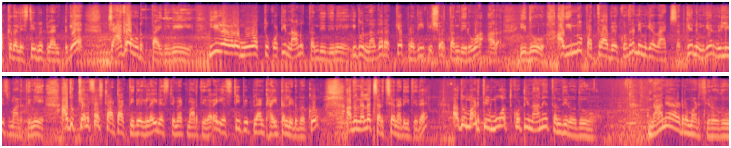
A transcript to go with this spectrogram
ಪಕ್ಕದಲ್ಲಿ ಎಸ್ ಟಿ ಪಿ ಪ್ಲ್ಯಾಂಟ್ಗೆ ಜಾಗ ಹುಡುಕ್ತಾ ಇದ್ದೀವಿ. ಈಗಾಗಲೇ ಮೂವತ್ತು ಕೋಟಿ ನಾನು ತಂದಿದ್ದೀನಿ. ಇದು ನಗರಕ್ಕೆ ಪ್ರದೀಪ್ ಈಶ್ವರ್ ತಂದಿರುವ ಅರ ಇದು. ಅದು ಇನ್ನೂ ಪತ್ರ ಬೇಕು ಅಂದರೆ ನಿಮಗೆ ವ್ಯಾಟ್ಸಪ್ಗೆ ನಿಮಗೆ ರಿಲೀಸ್ ಮಾಡ್ತೀನಿ. ಅದು ಕೆಲಸ ಸ್ಟಾರ್ಟ್ ಆಗ್ತಿದೆ. ಈಗ ಲೈನ್ ಎಸ್ಟಿಮೇಟ್ ಮಾಡ್ತಿದ್ದಾರೆ. ಎಸ್ ಟಿ ಪಿ ಪ್ಲ್ಯಾಂಟ್ ಹೈಟಲ್ಲಿ ಇಡಬೇಕು. ಅದನ್ನೆಲ್ಲ ಚರ್ಚೆ ನಡೀತಿದೆ. ಅದು ಮಾಡ್ತೀವಿ. ಮೂವತ್ತು ಕೋಟಿ ನಾನೇ ತಂದಿರೋದು. ನಾನೇ ಆರ್ಡರ್ ಮಾಡ್ತಿರೋದು.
